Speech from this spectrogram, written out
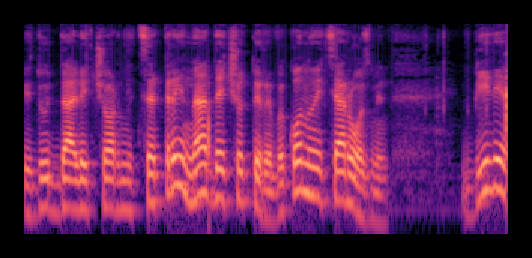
Йдуть далі чорні. С3 на Д4. Виконується розмін. Білі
